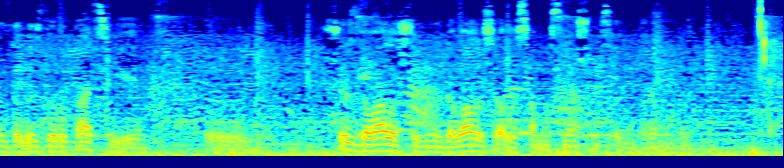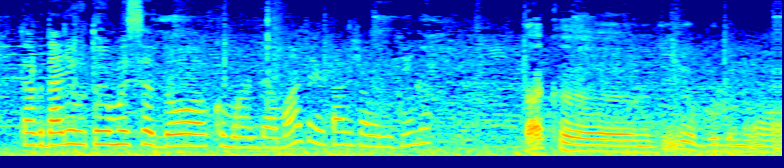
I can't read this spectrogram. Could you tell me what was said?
ми вдались до ротації. Е, Щось здавалося, що не давалося, але саме ми сьогодні перемогли. Так, далі готуємося до команди аматорів. Так, вже у неділю. Так, е, неділю будемо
